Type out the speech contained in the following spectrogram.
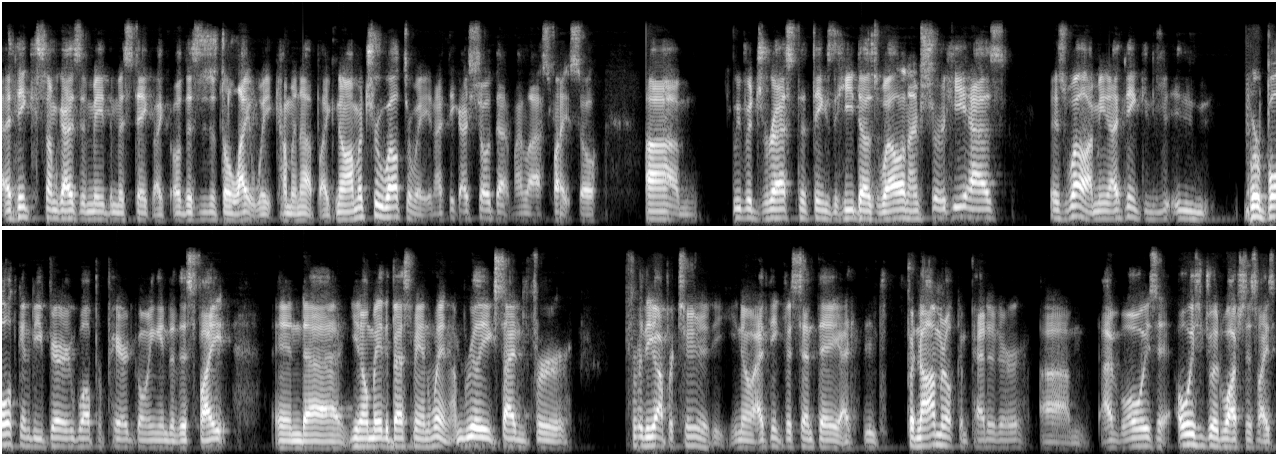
I think some guys have made the mistake, like, oh, this is just a lightweight coming up. Like, no, I'm a true welterweight, and I think I showed that in my last fight. So, um, we've addressed the things that he does well, and I'm sure he has as well. I mean, I think we're both going to be very well prepared going into this fight, and uh, you know, may the best man win. I'm really excited for for the opportunity. You know, I think Vicente, I, think phenomenal competitor. Um, I've always always enjoyed watching this fight.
